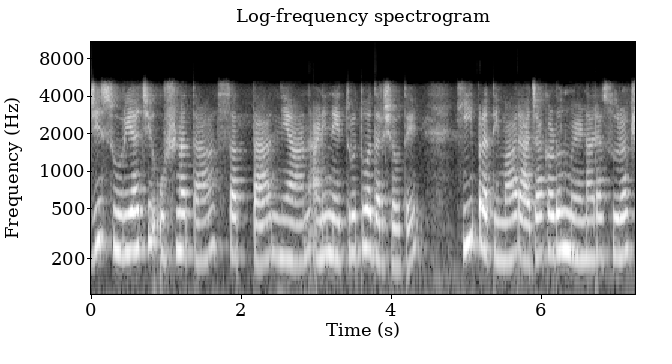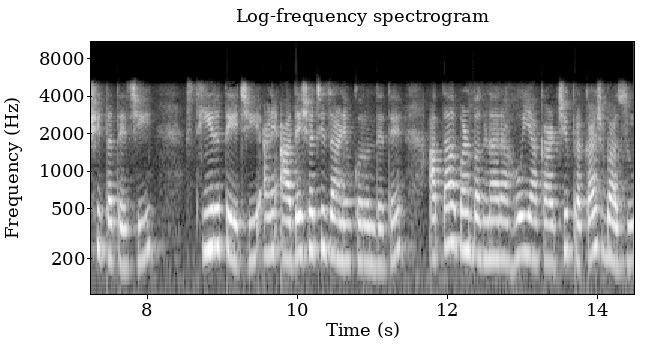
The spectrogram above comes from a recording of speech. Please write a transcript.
जी सूर्याची उष्णता सत्ता ज्ञान आणि नेतृत्व दर्शवते. ही प्रतिमा राजाकडून मिळणाऱ्या सुरक्षिततेची स्थिरतेची आणि आदेशाची जाणीव करून देते. आता आपण बघणार आहोत या कार्डची प्रकाश बाजू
